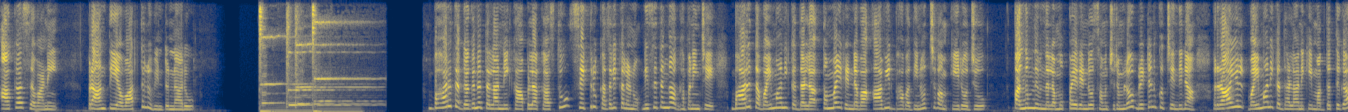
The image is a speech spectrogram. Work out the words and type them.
ఆకాశవాణి ప్రాంతీయ వార్తలు వింటున్నారు. గగనతలాన్ని కాపలా కాస్తూ శత్రు కదలికలను నిశితంగా గమనించే భారత వైమానిక దళ తొంభై రెండవ ఆవిర్భావ దినోత్సవం ఈరోజు. పంతొమ్మిది వందల ముప్పై రెండో సంవత్సరంలో బ్రిటన్కు చెందిన రాయల్ వైమానిక దళానికి మద్దతుగా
